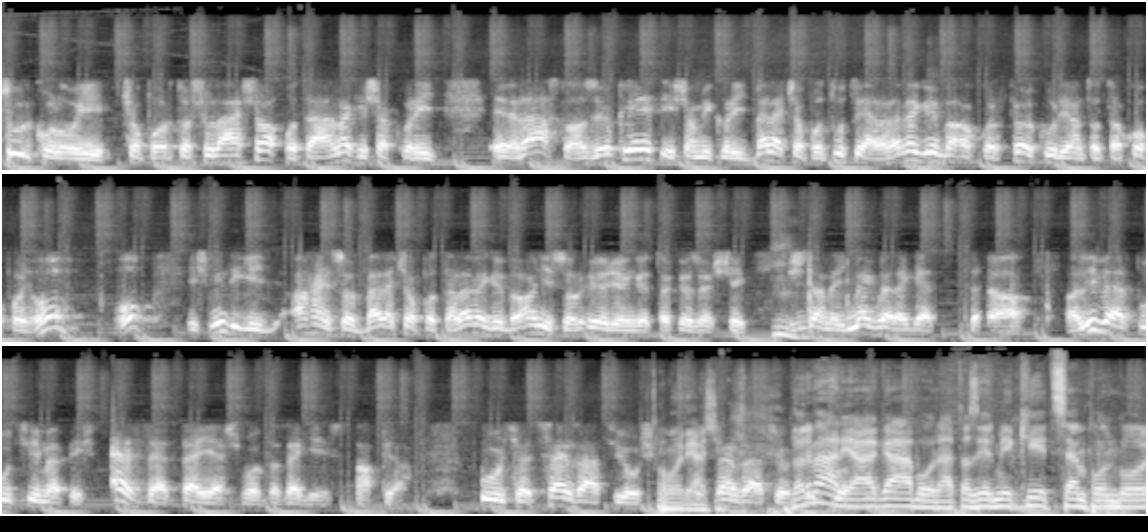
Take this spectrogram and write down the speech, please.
szurkolói csoportosulása, ott állnak, és akkor így rázta az öklét, és amikor így belecsapott utoljára a levegőbe, akkor fölkurjantott a kop, hogy hopp, hopp, és mindig így ahányszor belecsapott a levegőbe, annyiszor őrjöngött a közönség. És utána így megveregette a, a Liverpool címet, és ezzel teljes volt az egész napja. Úgyhogy szenzációs. Óriási. szenzációs De várjál, Gábor, hát azért még két szempontból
